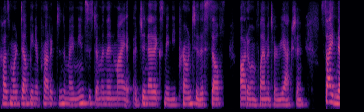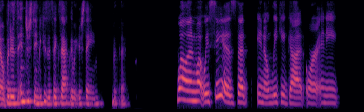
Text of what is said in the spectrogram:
caused more dumping of product into my immune system. And then my uh, genetics may be prone to this self auto-inflammatory reaction. Side note, but it's interesting because it's exactly what you're saying with the well, and what we see is that, you know, leaky gut or any,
